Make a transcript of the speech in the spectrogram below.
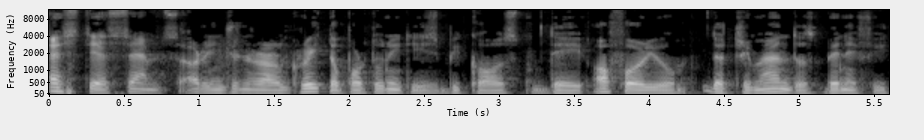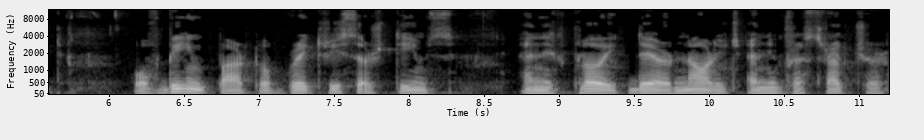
STSMs are in general great opportunities because they offer you the tremendous benefit of being part of great research teams and exploit their knowledge and infrastructure,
